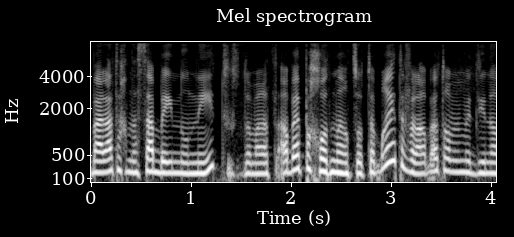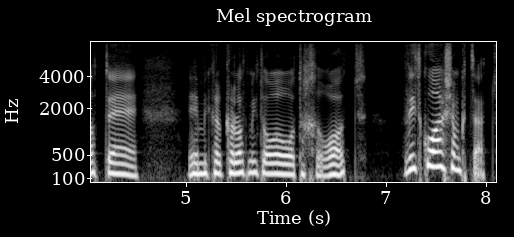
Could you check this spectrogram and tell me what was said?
בעלת הכנסה בינונית, זאת אומרת, הרבה פחות מארצות הברית, אבל הרבה יותר ממדינות, אה, אה, מכלכלות מתעוררות אחרות, והיא תקועה שם קצת.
